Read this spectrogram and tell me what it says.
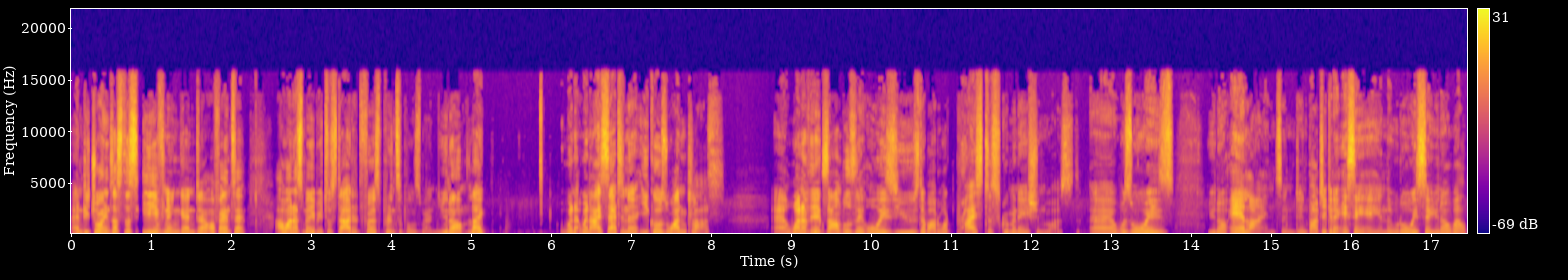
And he joins us this evening. And uh, I want us maybe to start at first principles, man. You know, like when when I sat in an Ecos One class, uh, one of the examples they always used about what price discrimination was uh, was always you know airlines and in particular SAA and they would always say you know well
